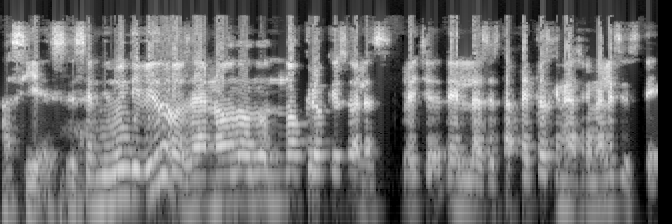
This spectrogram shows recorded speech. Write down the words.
Así es, es el mismo individuo, o sea, no, no, no, no creo que eso de las brechas, de las estafetas generacionales, este,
